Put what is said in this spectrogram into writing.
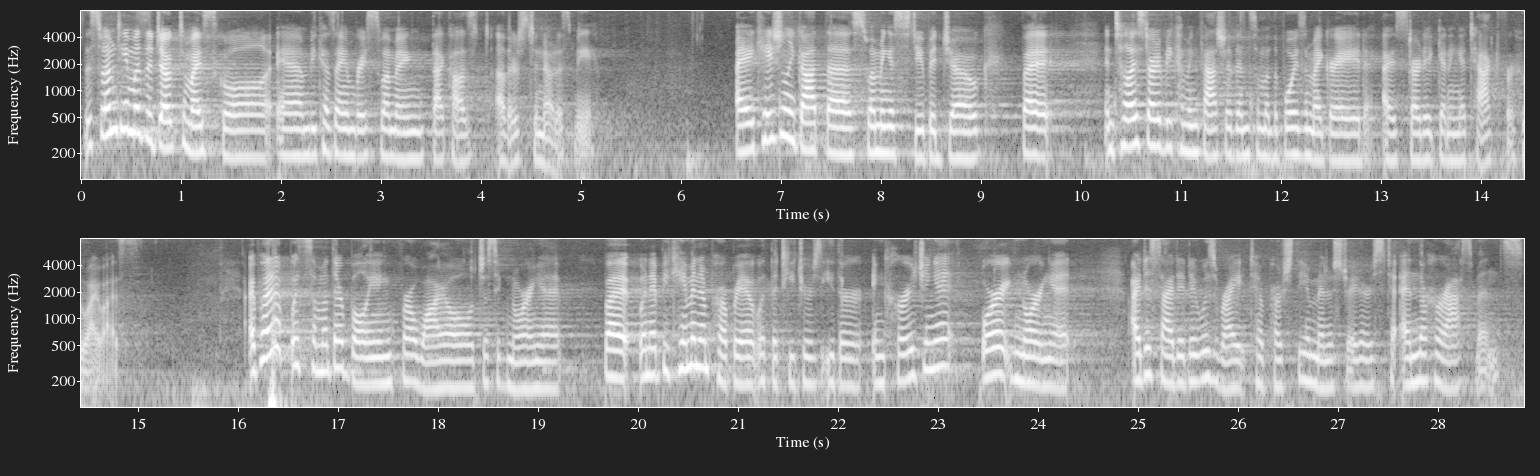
The swim team was a joke to my school, and because I embraced swimming, that caused others to notice me. I occasionally got the swimming is stupid joke, but until I started becoming faster than some of the boys in my grade, I started getting attacked for who I was. I put up with some of their bullying for a while, just ignoring it, but when it became inappropriate with the teachers either encouraging it or ignoring it, I decided it was right to approach the administrators to end the harassments.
